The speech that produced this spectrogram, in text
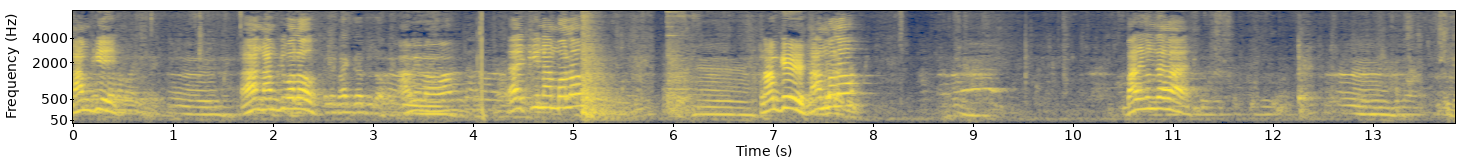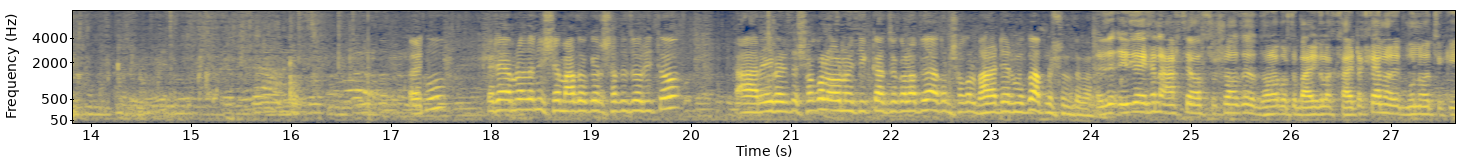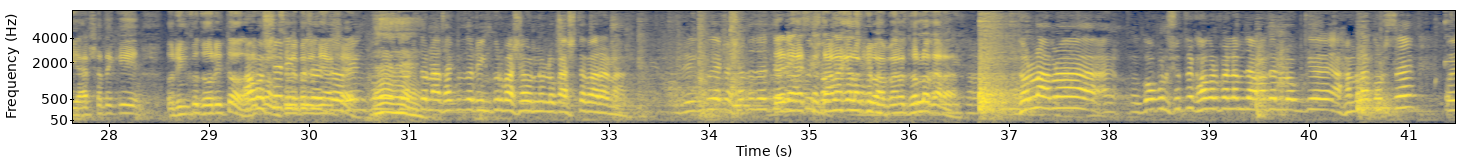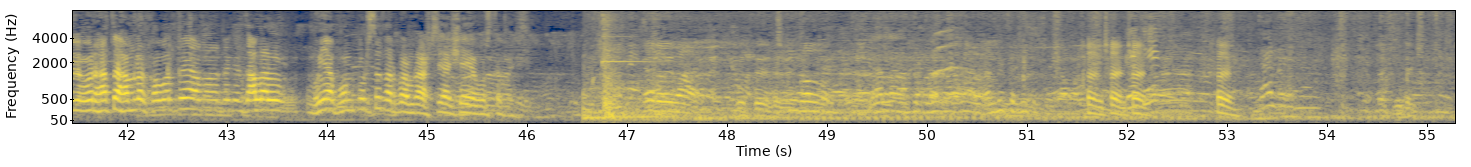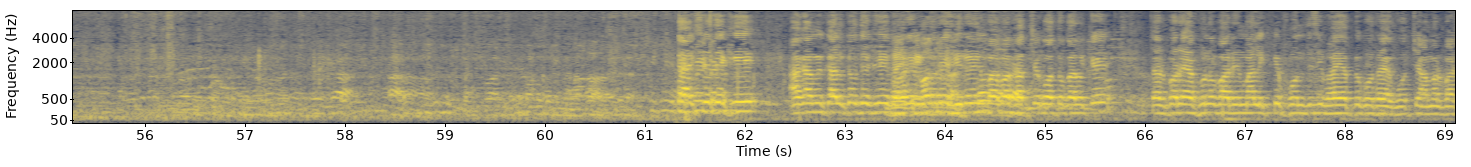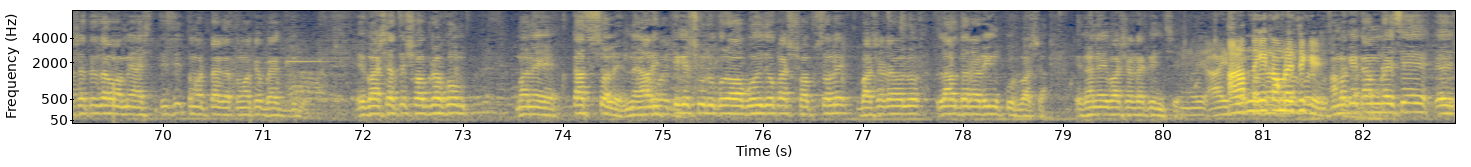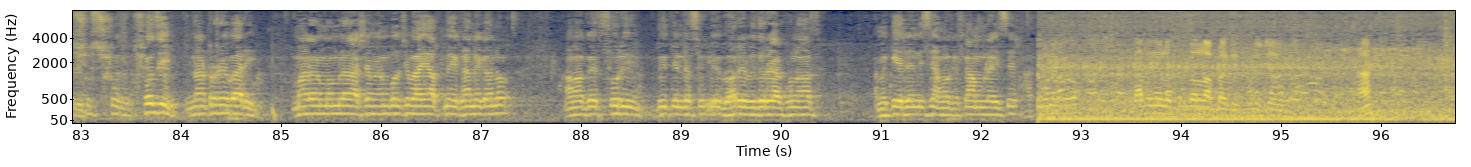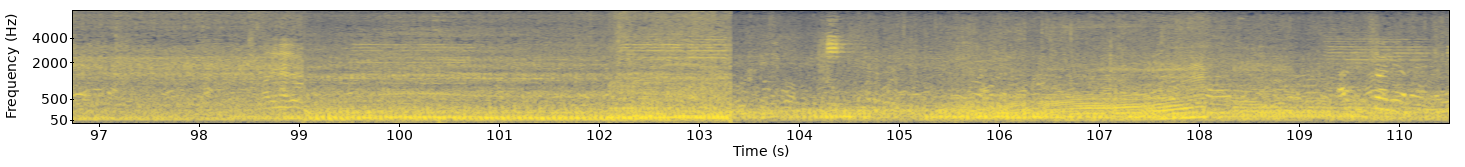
নাম কি হ্যাঁ নাম কি বলো আমি মামা এই কি নাম বলো নাম কি নাম বলো বাড়ি কোন জায়গায় এটা আমরা জানি সে মাদকের সাথে জড়িত। আর এই বাড়িতে সকল অনৈতিক কার্যকলাপে এখন সকল ভাড়াটিয়ার মুখে আপনি শুনতে পারেন এই যে এখানে আসছে অস্ত্র সহজে ধরা পড়ছে বাড়িগুলো খায় এটা কেন মনে হচ্ছে কি? এর সাথে কি রিঙ্কু জড়িত? অবশ্যই রিঙ্কু জড়িত। রিঙ্কু জড়িত না থাকলে তো রিঙ্কুর বাসায় অন্য লোক আসতে পারে না। রিঙ্কু এটার সাথে জড়িত জানা গেল কীভাবে? মানে ধরলো কারা? ধরলো আমরা গোপন সূত্রে খবর পেলাম যে আমাদের লোককে হামলা করছে। ওই ওর হাতে হামলার খবর পেয়ে আমাদেরকে জালাল ভুইয়া ফোন করছে তারপর আমরা আসছি আর সেই অবস্থা পাইছি এসে দেখি আগামীকালকেও দেখি ঘরের ভিতরে হিরোইন বাবা খাচ্ছে গতকালকে। তারপরে এখনও বাড়ির মালিককে ফোন দিছি, ভাই, আপনি কোথায়? বলছে, আমার বাসাতে যাও, আমি আসতেছি, তোমার টাকা তোমাকে ব্যাগ দিব। এই বাসাতে সব রকম মানে কাজ চলে। নারীর থেকে শুরু করে অবৈধ কাজ সব চলে। বাসাটা হলো লাউদারা রিংপুর বাসা। এখানে এই বাসাটা কিনছে। আর আপনাকে কামড়াইছে কে? আমাকে কামড়াইছে সজীব নাটোরের বাড়ি। মারার মামলার আসামি। আমি বলছি ভাই আপনি এখানে কেন? আমাকে ছুরি দুই তিনটা ছুরি ঘরের ভিতরে এখন আছে আমি কেড়ে নিছি আমাকে কামড়াইছে। হ্যাঁ? что верно.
